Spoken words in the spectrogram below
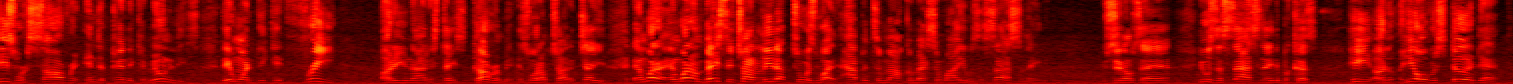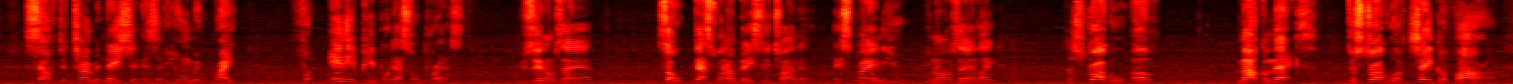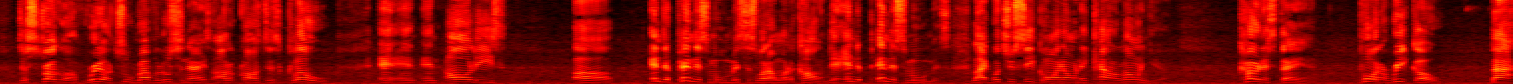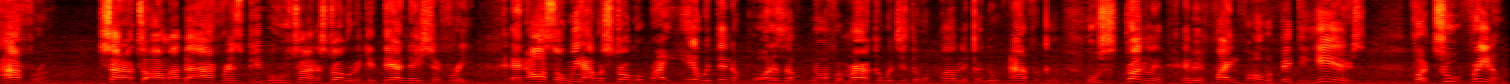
these were sovereign, independent communities. They wanted to get free of the United States government, is what I'm trying to tell you. And what and what I'm basically trying to lead up to is what happened to Malcolm X and why he was assassinated. You see what I'm saying? He was assassinated because he uh, he understood that self-determination is a human right for any people that's oppressed. You see what I'm saying? So that's what I'm basically trying to explain to you. You know what I'm saying? Like the struggle of Malcolm X, the struggle of Che Guevara, the struggle of real true revolutionaries all across this globe, and, and, and all these uh, independence movements is what I want to call them. They're independence movements, like what you see going on in Catalonia, Kurdistan, Puerto Rico, Biafra. Shout out to all my Biafrans people who trying to struggle to get their nation free. And also, we have a struggle right here within the borders of North America, which is the Republic of New Afrika, who's struggling and been fighting for over 50 years for true freedom.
